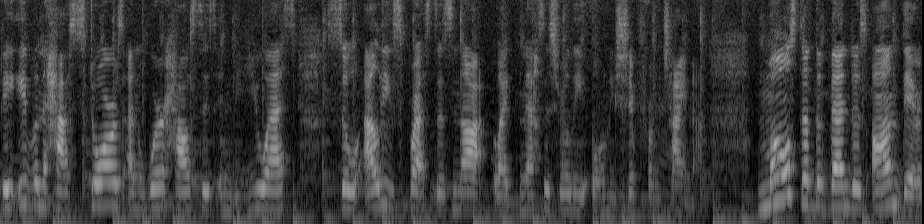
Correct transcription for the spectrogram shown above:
They even have stores and warehouses in the US. So AliExpress does not like necessarily only ship from China. Most of the vendors on there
